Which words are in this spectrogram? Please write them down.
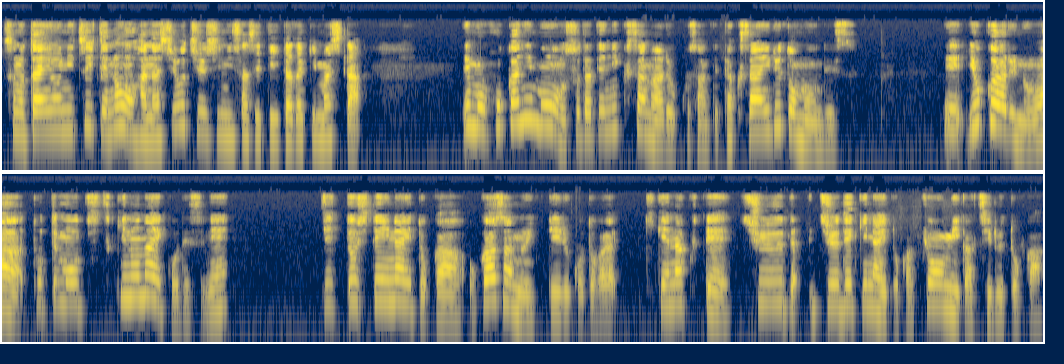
その対応についてのお話を中心にさせていただきました。でも他にも育てにくさのあるお子さんってたくさんいると思うんです。で、よくあるのは、とっても落ち着きのない子ですね。じっとしていないとか、お母さんの言っていることが聞けなくて、集中できないとか、興味が散るとか、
